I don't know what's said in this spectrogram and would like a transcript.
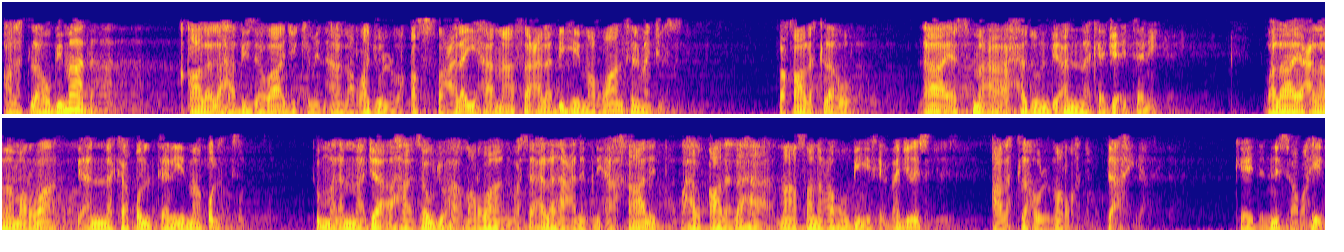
قالت له بماذا؟ قال لها بزواجك من هذا الرجل وقص عليها ما فعل به مروان في المجلس. فقالت له لا يسمع أحد بأنك جئتني ولا يعلم مروان بأنك قلت لي ما قلت. ثم لما جاءها زوجها مروان وسألها عن ابنها خالد وهل قال لها ما صنعه به في المجلس؟ قالت له المرأة الداهية كيد النساء رهيب.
